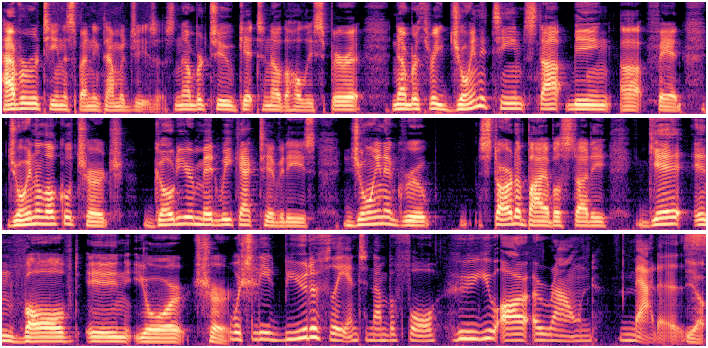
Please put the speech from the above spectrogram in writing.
have a routine of spending time with Jesus. Number two, get to know the Holy Spirit. Number three, join a team. Stop being a fan. Join a local church. Go to your midweek activities. Join a group. Start a Bible study. Get involved in your church. Which lead beautifully into number four who you are around matters. Yep.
